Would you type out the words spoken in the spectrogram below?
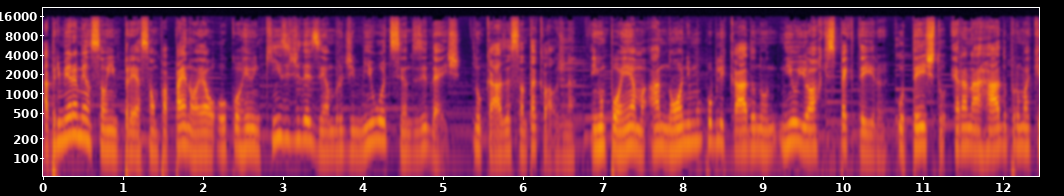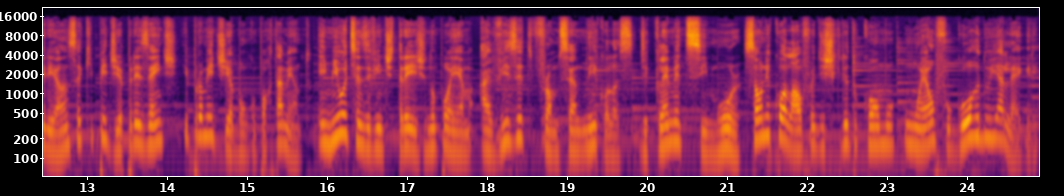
A primeira menção impressa a um Papai Noel ocorreu em 15 de dezembro de 1810 no caso é Santa Claus, né? Em um poema anônimo publicado no New York Spectator. O texto era narrado por uma criança que pedia presente e prometia bom comportamento. Em 1823, no poema A Visit from St. Nicholas, de Clement C. Moore, São Nicolau foi descrito como um elfo gordo e alegre.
